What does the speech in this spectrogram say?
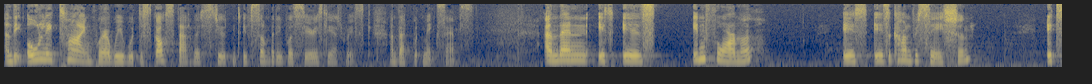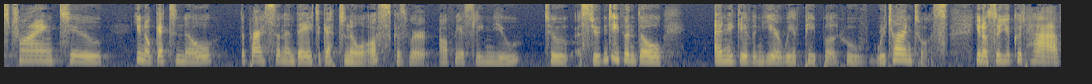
And the only time where we would discuss that with a student if somebody was seriously at risk, and that would make sense. And then it is informal. It is a conversation. It's trying to, you know, get to know the person and they to get to know us because we're obviously new to a student, even though any given year we have people who return to us. You know, so you could have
